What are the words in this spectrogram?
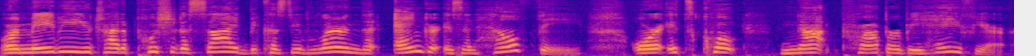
Or maybe you try to push it aside because you've learned that anger isn't healthy or it's, quote, not proper behavior.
